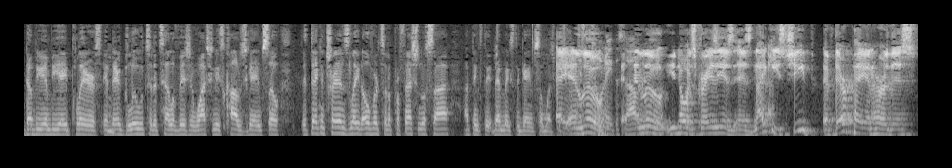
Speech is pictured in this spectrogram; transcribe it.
WNBA players, and mm. they're glued to the television watching these college games. So if they can translate over to the professional side, I think that, that makes the game so much better. Hey, and Lou, donate the salary. and Lou, you know what's crazy is, is Nike's cheap. If they're paying her this,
